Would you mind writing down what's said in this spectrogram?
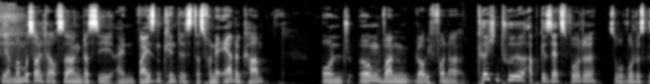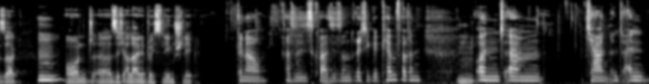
Ja, man muss halt auch sagen, dass sie ein Waisenkind ist, das von der Erde kam und irgendwann, glaube ich, von einer Kirchentour abgesetzt wurde, so wurde es gesagt, mhm. und äh, sich alleine durchs Leben schlägt. Genau, also sie ist quasi so eine richtige Kämpferin. Mhm. Und ähm, Tja, und ein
